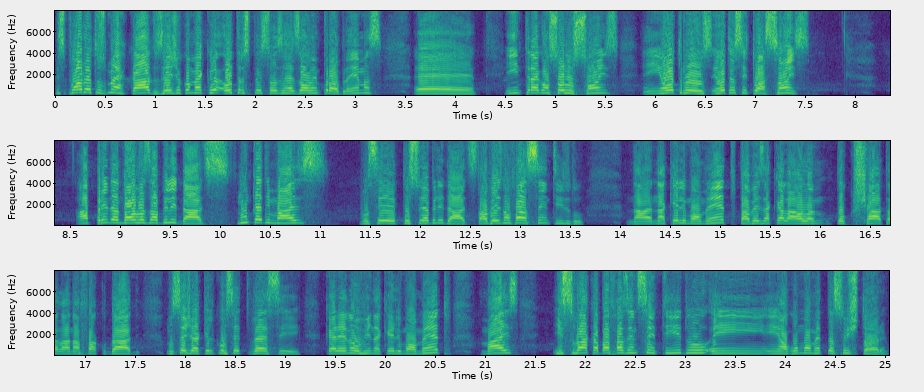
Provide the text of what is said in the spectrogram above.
Explore outros mercados, veja como é que outras pessoas resolvem problemas é, e entregam soluções em, outros, em outras situações. Aprenda novas habilidades. Nunca é demais você possuir habilidades. Talvez não faça sentido na, naquele momento, talvez aquela aula um pouco chata lá na faculdade, não seja aquilo que você tivesse querendo ouvir naquele momento, mas isso vai acabar fazendo sentido em, em algum momento da sua história.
